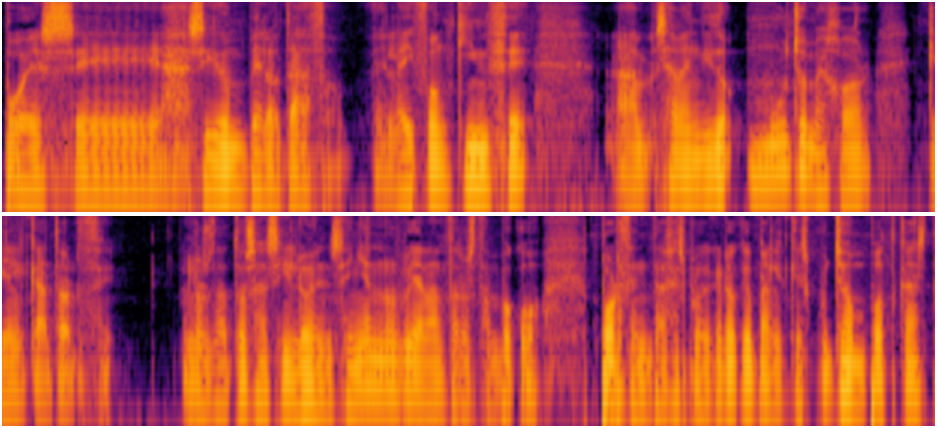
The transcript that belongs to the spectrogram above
pues eh, ha sido un pelotazo. El iPhone 15 se ha vendido mucho mejor que el 14. Los datos así lo enseñan. No os voy a lanzaros tampoco porcentajes, porque creo que para el que escucha un podcast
